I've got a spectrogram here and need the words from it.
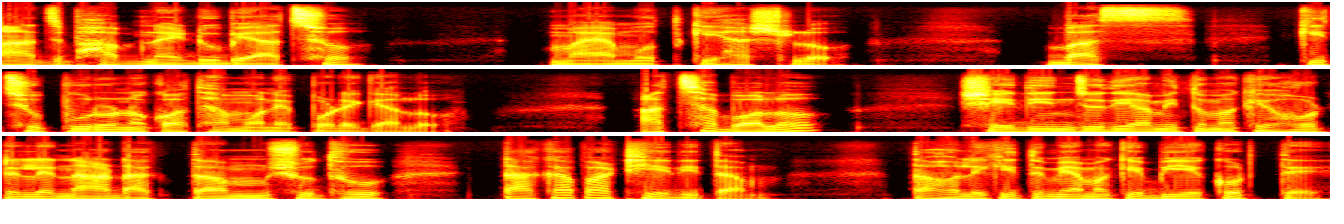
আজ ভাবনায় ডুবে আছো? মায়ামুতকি হাসল। বাস, কিছু পুরনো কথা মনে পড়ে গেল। আচ্ছা বলো, সেদিন যদি আমি তোমাকে হোটেলে না ডাকতাম, শুধু টাকা পাঠিয়ে দিতাম, তাহলে কি তুমি আমাকে বিয়ে করতে?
